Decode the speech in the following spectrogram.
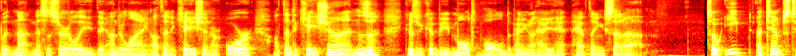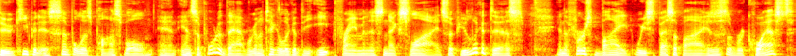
but not necessarily the underlying authentication or, or authentications, because there could be multiple depending on how you ha have things set up. So EAP attempts to keep it as simple as possible, and in support of that, we're going to take a look at the EAP frame in this next slide. So if you look at this, in the first byte, we specify, is this a request?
